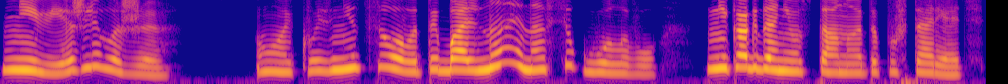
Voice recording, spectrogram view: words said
невежливо же. Ой, Кузнецова, ты больная на всю голову. Никогда не устану это повторять.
